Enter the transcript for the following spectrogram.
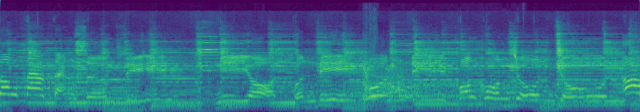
ต้องแต้มแต่งเสริมสีนี่ยอดคนดีคนดีของคนจรโจร เอ้า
